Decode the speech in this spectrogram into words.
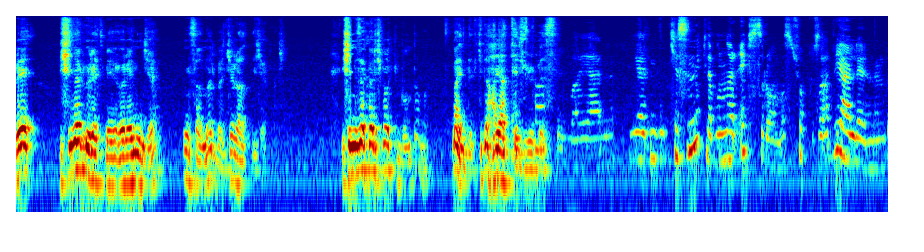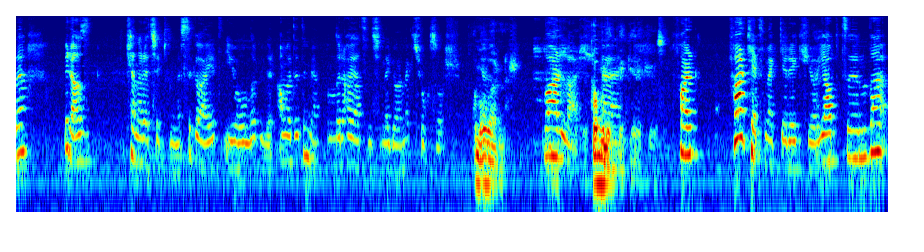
ve bir şeyler üretmeyi öğrenince insanlar bence rahatlayacaklar. İşinize karışmak gibi oldu ama bendeki de hayat tecrübesi. Yani. yani bu, kesinlikle bunlar ekstra olması çok güzel. Diğerlerinin de biraz kenara çekilmesi gayet iyi olabilir. Ama dedim ya bunları hayatın içinde görmek çok zor. Ama Evet. varlar. Varlar. Kabul Evet. etmek gerekiyor. Fark fark etmek gerekiyor. Yaptığında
